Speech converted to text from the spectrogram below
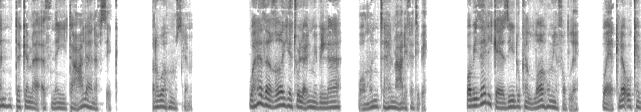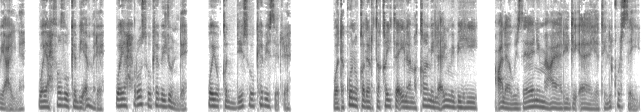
أنت كما أثنيت على نفسك. رواه مسلم. وهذا غاية العلم بالله ومنتهى المعرفة به. وبذلك يزيدك الله من فضله ويكلأك بعينه. ويحفظك بأمره ويحرسك بجنده ويقدسك بسره. وتكون قد ارتقيت إلى مقام العلم به على وزان معارج آية الكرسي.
